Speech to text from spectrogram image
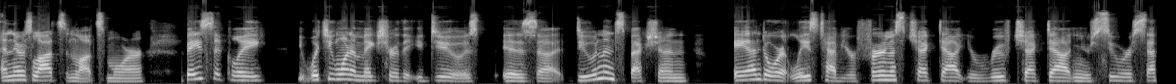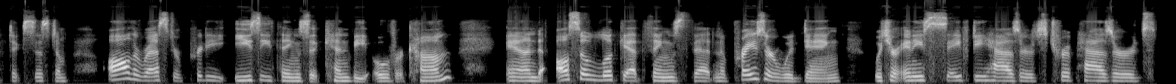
And there's lots and lots more. Basically, what you want to make sure that you do is is uh, do an inspection and or at least have your furnace checked out your roof checked out and your sewer septic system. All the rest are pretty easy things that can be overcome. And also look at things that an appraiser would ding which are any safety hazards trip hazards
